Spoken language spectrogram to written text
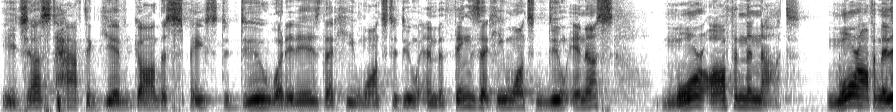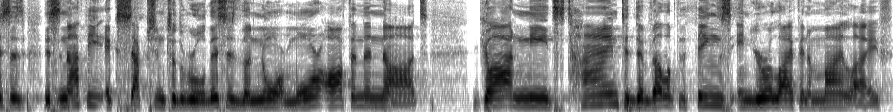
You just have to give God the space to do what it is that He wants to do. And the things that He wants to do in us, more often than not, more often than this is this is not the exception to the rule, this is the norm. More often than not, God needs time to develop the things in your life and in my life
